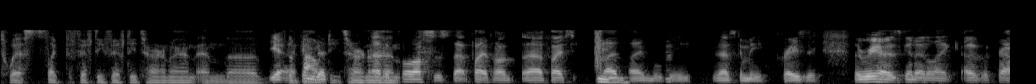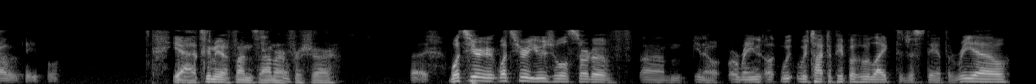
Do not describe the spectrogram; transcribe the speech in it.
twists like the 50-50 tournament and the Yeah, the bounty that- Uh, the tournament. Colossus, that five uh, five six five Mm. time will be that's gonna be crazy. The Rio is gonna like overcrowd with people. Yeah, it's gonna be a fun summer for sure. What's your What's your usual sort of um, you know arrange? We, we've talked to people who like to just stay at the Rio,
